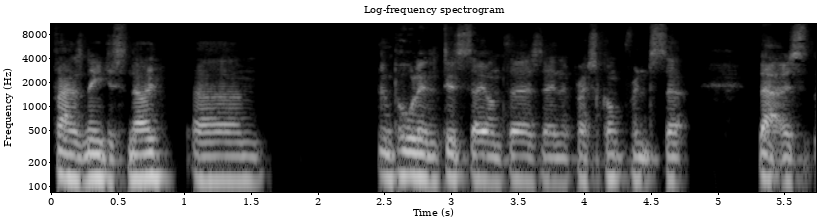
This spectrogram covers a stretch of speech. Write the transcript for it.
fans needed to know. Um, and Paul did say on Thursday in the press conference that that was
